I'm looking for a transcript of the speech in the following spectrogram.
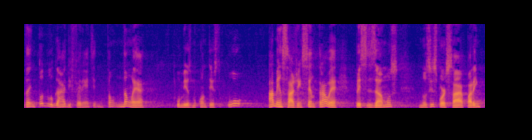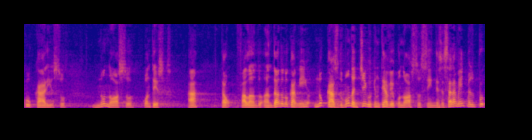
tá em todo lugar diferente, então não é o mesmo contexto. O, a mensagem central é: precisamos nos esforçar para inculcar isso no nosso contexto. Tá? Então, falando, andando no caminho, no caso do mundo antigo, que não tem a ver com o nosso, sim, necessariamente, mas por,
